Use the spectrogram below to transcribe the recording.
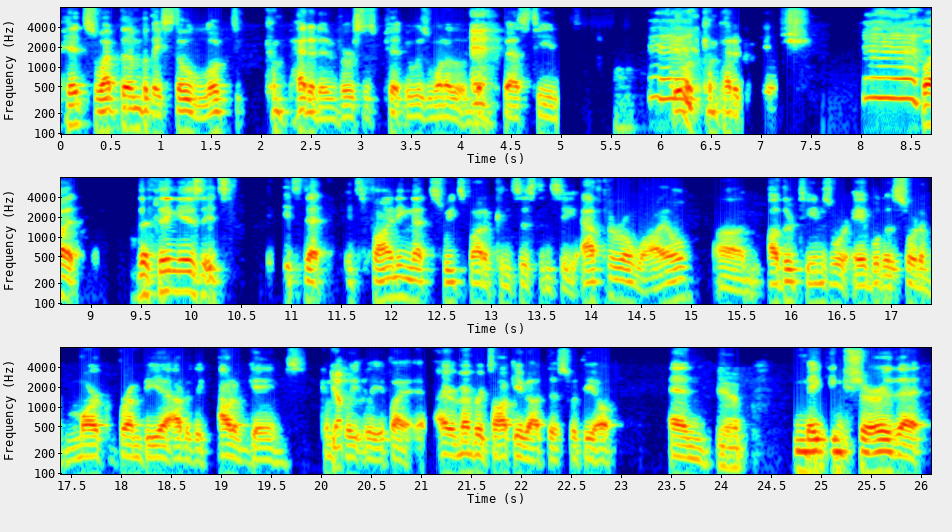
Pitt swept them, but they still looked competitive versus Pitt, who was one of the, the Eh. best teams. Eh, They looked competitive-ish. eh. But the thing is, it's it's that it's finding that sweet spot of consistency. After a while, um, other teams were able to sort of mark Brambilla out of the out of games completely. If I I remember talking about this with you, and Yeah. making sure that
